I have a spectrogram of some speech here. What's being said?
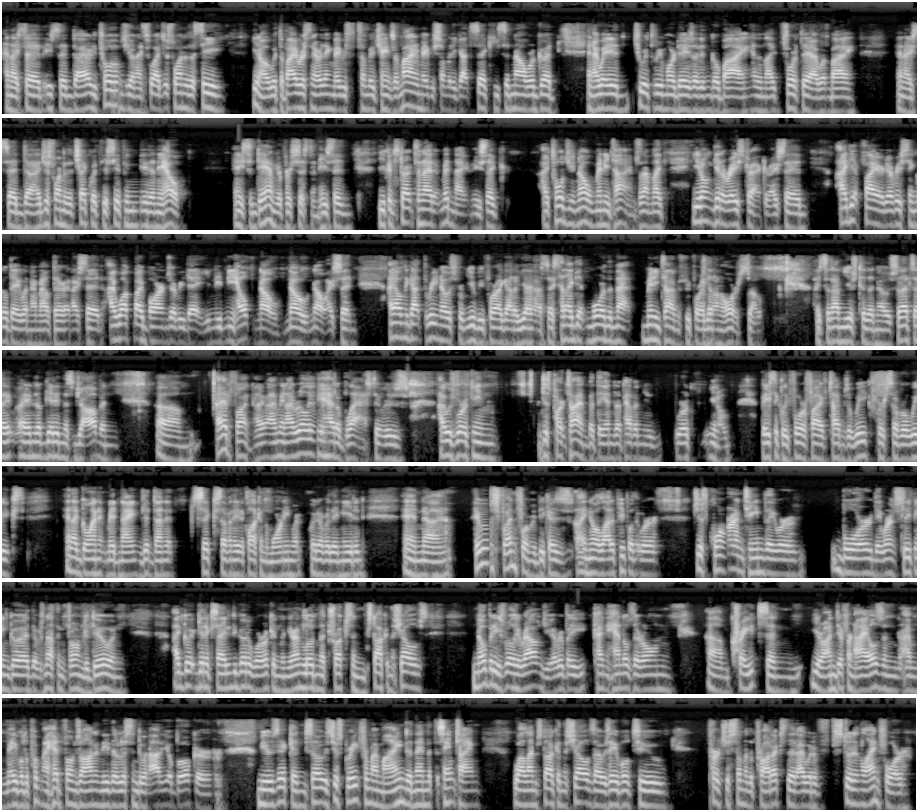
and I said, He said, I already told you. And I said, well, I just wanted to see you know, with the virus and everything, maybe somebody changed their mind, maybe somebody got sick. He said, no, we're good. And I waited two or three more days. I didn't go by. And then like fourth day, I went by and I said, uh, I just wanted to check with you, see if you need any help. And he said, damn, you're persistent. He said, you can start tonight at midnight. And he's like, I told you no many times. And I'm like, you don't get a race tracker. I said, I get fired every single day when I'm out there. And I said, I walk by barns every day. You need any help? No, no, no. I said, I only got three no's from you before I got a yes. I said, I get more than that many times before I get on a horse. So I said, I'm used to the no's. So that's, I, I ended up getting this job and, um, I had fun. I, I mean, I really had a blast. It was, I was working just part time, but they ended up having me work, you know, basically four or five times a week for several weeks. And I'd go in at midnight and get done at six, seven, eight o'clock in the morning, whatever they needed. And uh, it was fun for me because I know a lot of people that were just quarantined. They were bored. They weren't sleeping good. There was nothing for them to do. And I'd go, get excited to go to work. And when you're unloading the trucks and stocking the shelves, nobody's really around you. Everybody kind of handles their own um, crates and you're on different aisles and I'm able to put my headphones on and either listen to an audiobook or music. And so it was just great for my mind. And then at the same time, while I'm stocking the shelves, I was able to purchase some of the products that I would have stood in line for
